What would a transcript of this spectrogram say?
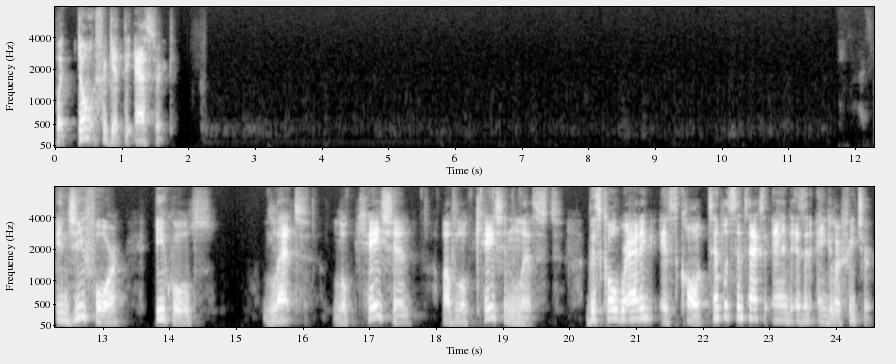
but don't forget the asterisk. ngFor equals let location of location list. This code we're adding is called template syntax and is an Angular feature.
